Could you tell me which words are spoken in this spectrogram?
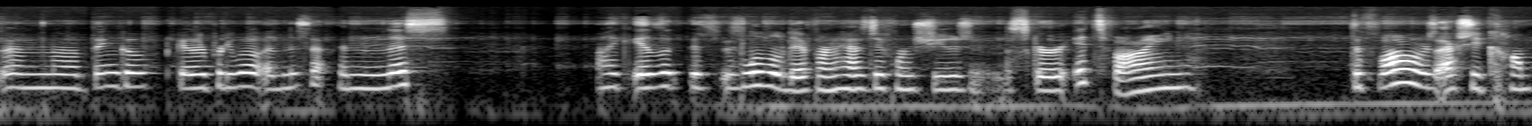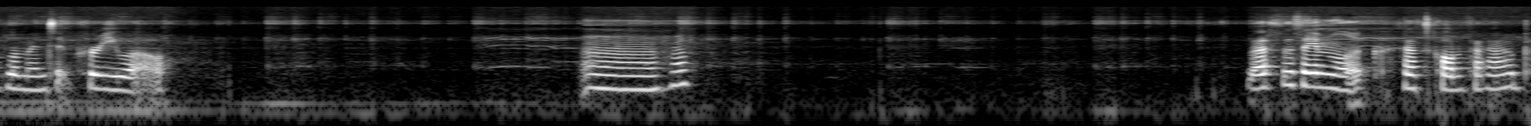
and the thing go together pretty well. And this and this like it look it's, it's a little different. It has different shoes and the skirt. It's fine. The flowers actually complement it pretty well. Mm-hmm. That's the same look. That's called Fab.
